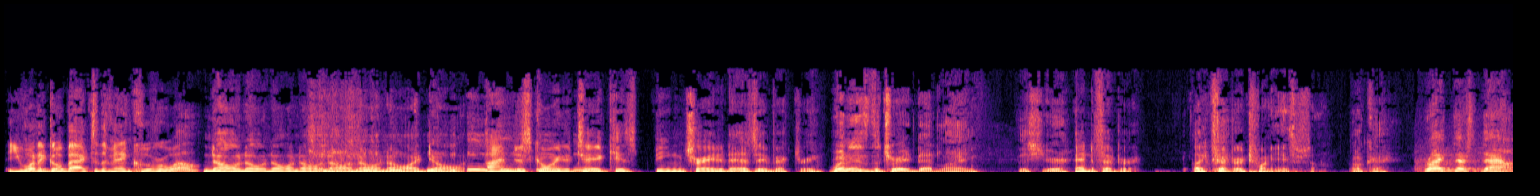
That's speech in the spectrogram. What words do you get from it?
You want to go back to the Vancouver well? No, no, no, no, no, no, no. I don't. I'm just going to take his being traded as a victory. when is the trade deadline this year? End of February, like February 28th or something. Okay. Write this down.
